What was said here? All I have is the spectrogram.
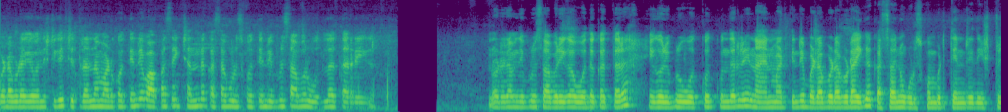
ಬಡ ಬಡಗೆ ಒಂದಿಷ್ಟಿಗೆ ಚಿತ್ರಾನ್ನ ಮಾಡ್ಕೊತೀನಿ ರೀ ವಾಪಸ್ ಈಗ ಚಂದ ಕಸ ಗುಡಿಸ್ಕೊತೀನಿ. ರೀ ಇಬ್ರು ಸಾಬರು ಓದ್ಲತ್ತಾರ್ರಿ ಈಗ. ನೋಡ್ರಿ ನಮ್ದು ಇಬ್ರು ಸಾಬರ್ ಈಗ ಓದಕತ್ತಾರ. ಈಗ ಅವ್ರಿಬ್ರು ಓದ್ಕೋತ ಕುಂದರ್ಲಿ, ನಾ ಏನು ಮಾಡ್ತೀನಿ ರೀ ಬಡ ಬಡ ಬಡ ಈಗ ಕಸನೂ ಗುಡಿಸ್ಕೊಂಡ್ಬಿಡ್ತೀನಿ ರೀ ಇದು ಇಷ್ಟು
